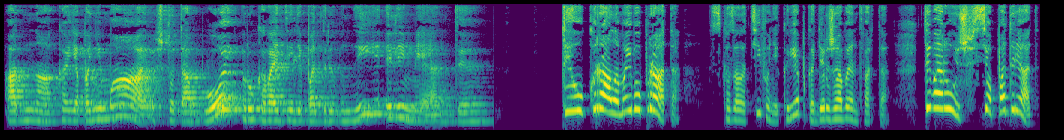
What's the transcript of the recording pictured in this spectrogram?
Однако я понимаю, что тобой руководили подрывные элементы. Ты украла моего брата, — сказала Тифани, крепко держа Вентворта. «Ты воруешь все подряд!»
